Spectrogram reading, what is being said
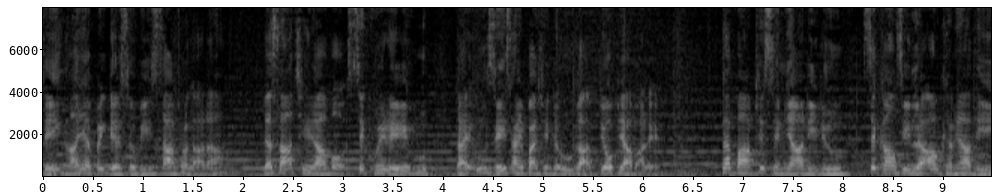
ဈေး9ရက်ပိတ်တယ်ဆိုပြီးစာထွက်လာတာလက်စားချေတာပေါ့စစ်ခွေးတွေဟုဒိုင်ဦးဈေးဆိုင်ပိုင်ရှင်တဦးကပြောပြပါတယ်တပ်ပါဖြစ်စဉ်များနီးတူစစ်ကောင်စီလက်အောက်ခံများသည်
